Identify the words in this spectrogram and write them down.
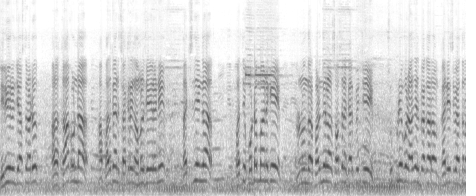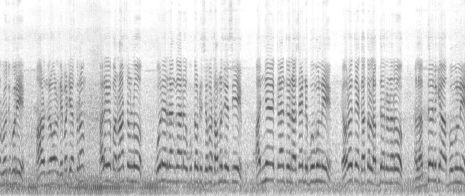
నిర్వీర్యం చేస్తున్నాడు. అలా కాకుండా ఆ పథకాన్ని సక్రమంగా అమలు చేయాలని ఖచ్చితంగా ప్రతి కుటుంబానికి రెండు వందల పన్నెండు నెలల సంవత్సరం కల్పించి సుప్రీంకోర్టు ఆదేశాల ప్రకారం కనీస వేతనం రోజు కూలి ఆరు వందల డిమాండ్ చేస్తున్నాం. అలాగే మన రాష్ట్రంలో కోనేరు రంగారావు బుక్ సిఫార్సు అమలు చేసి అన్యాయక్రాంతి అసైన్ భూముల్ని ఎవరైతే గతంలో లబ్ధిదారులు ఉన్నారో ఆ లబ్ధిదారులకి ఆ భూముల్ని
